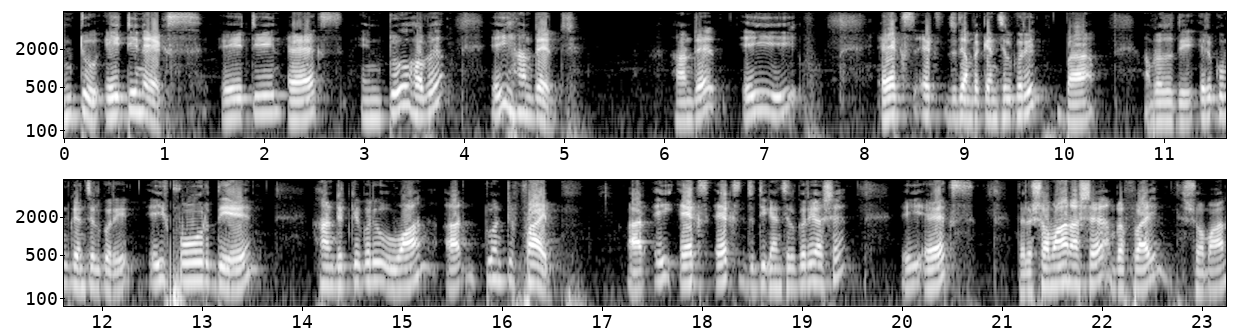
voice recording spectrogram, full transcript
into eighteen X eighteen X into হবে এই হান্ড্রেড হান্ড্রেড এই এক্স এক্স যদি আমরা ক্যান্সেল করি বা আমরা যদি এরকম ক্যান্সেল করি, এই ফোর দিয়ে হান্ড্রেডকে করি ওয়ান আর টোয়েন্টি ফাইভ আর এই এক্স এক্স যদি ক্যান্সেল করি আসে, এই এক্স তাহলে সমান আসে আমরা পাই সমান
